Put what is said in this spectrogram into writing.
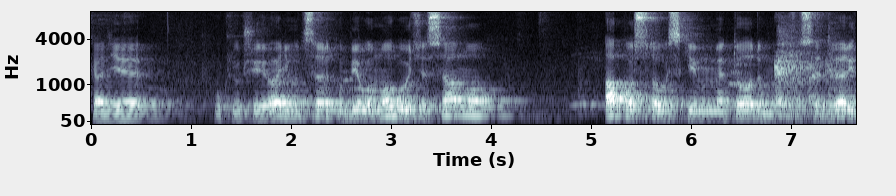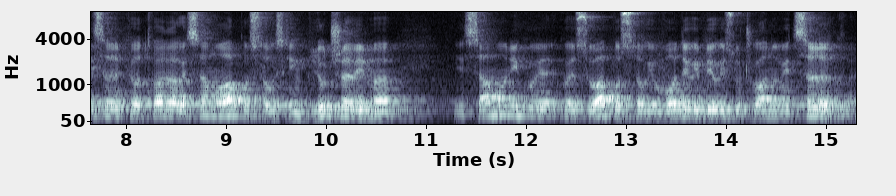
kad je uključivanje u crkvu bilo moguće samo apostolskim metodom, kad su se dveri crkve otvarale samo apostolskim ključevima i samo oni koje, koje su apostoli uvodili bili su članovi crkve.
